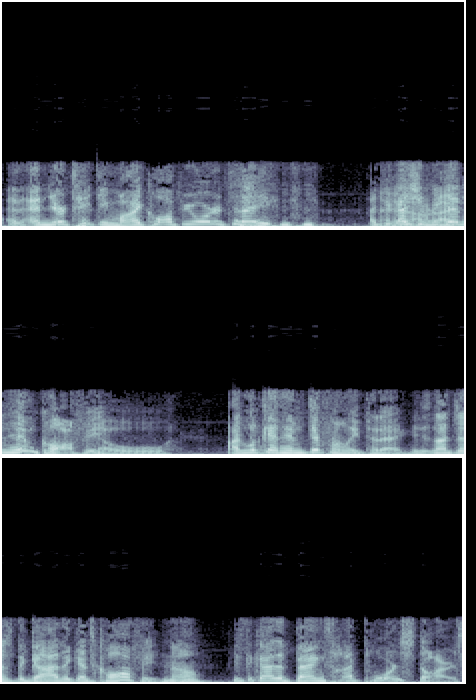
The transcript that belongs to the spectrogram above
And, and you're taking my coffee order today? I think I should be getting him coffee. No. I look at him differently today. He's not just the guy that gets coffee. No. He's the guy that bangs hot porn stars.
